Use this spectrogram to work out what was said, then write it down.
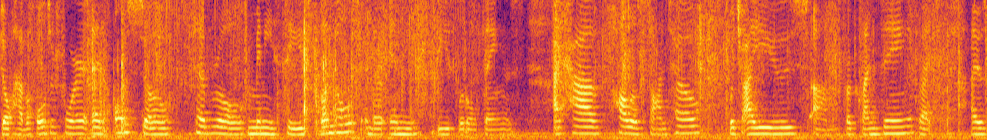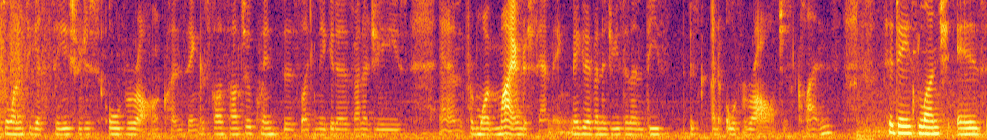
don't have a holder for it and also several mini sage bundles and they're in these little things I have Palo Santo which I use um, for cleansing but I also wanted to get sage for just overall cleansing because Palo Santo cleanses like negative energies and from what my understanding negative energies and then these is an overall just cleanse. Today's lunch is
